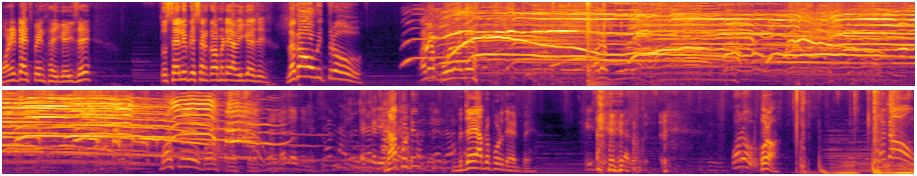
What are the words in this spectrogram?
મોનેટાઈઝ પણ થઈ ગઈ છે. તો સેલિબ્રેશન કરવા માટે આવી ગયા છે. લગાવો મિત્રો. અરે બોલા લે. અરે બોલો. બસ લે બસ બસ બસ. ના ફૂટ્યું? જય આપણે ફોડ દે હેડ ભાઈ ફોડો. લગાવો.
